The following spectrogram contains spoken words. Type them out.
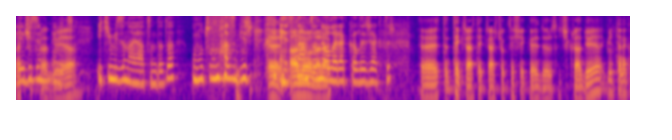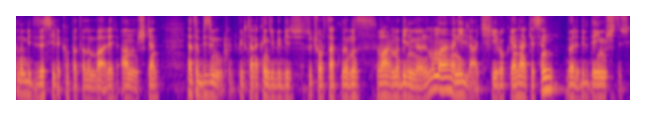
Açık Bizim evet ya. ikimizin hayatında da unutulmaz bir evet, enstantane olarak. olarak kalacaktır. Ee, tekrar tekrar çok teşekkür ediyoruz Açık Radyo'ya. Gülten Akın'ın bir dizesiyle kapatalım bari anmışken. Ya da bizim Gülten Akın gibi bir suç ortaklığımız var mı bilmiyorum ama hani illaki şiir okuyan herkesin böyle bir değmiştir.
